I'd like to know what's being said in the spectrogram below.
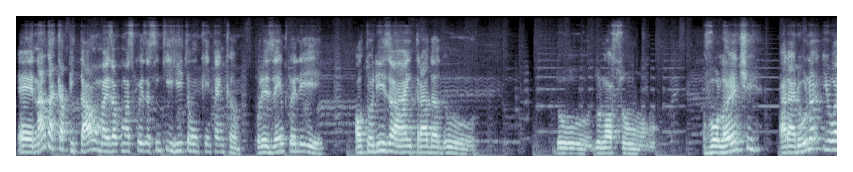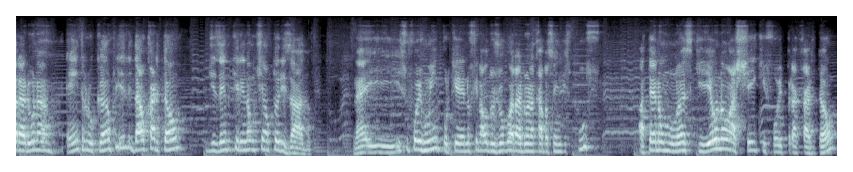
É, nada capital, mas algumas coisas assim que irritam quem está em campo. Por exemplo, ele autoriza a entrada do, do, do nosso volante, Araruna, e o Araruna entra no campo e ele dá o cartão dizendo que ele não tinha autorizado. Né? E isso foi ruim, porque no final do jogo o Araruna acaba sendo expulso, até num lance que eu não achei que foi para cartão.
